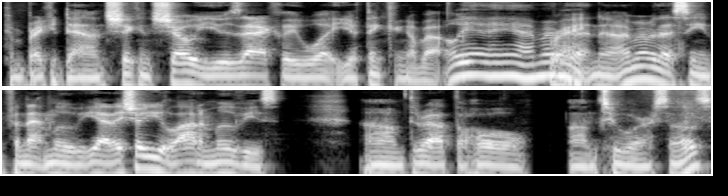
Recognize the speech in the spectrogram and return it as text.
can break it down. She can show you exactly what you're thinking about. Oh yeah, yeah, I remember Right. that now. I remember that scene from that movie. Yeah, they show you a lot of movies um, throughout the whole um, tour. So it was,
